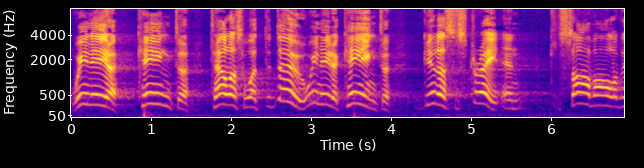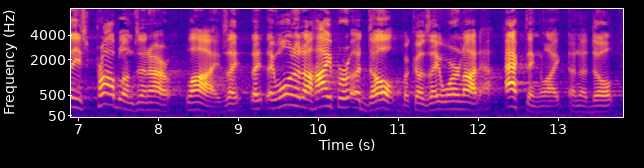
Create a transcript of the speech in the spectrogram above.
We need a king to tell us what to do. We need a king to get us straight and solve all of these problems in our lives. They, they, they, wanted a hyper adult because they were not acting like an adult.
